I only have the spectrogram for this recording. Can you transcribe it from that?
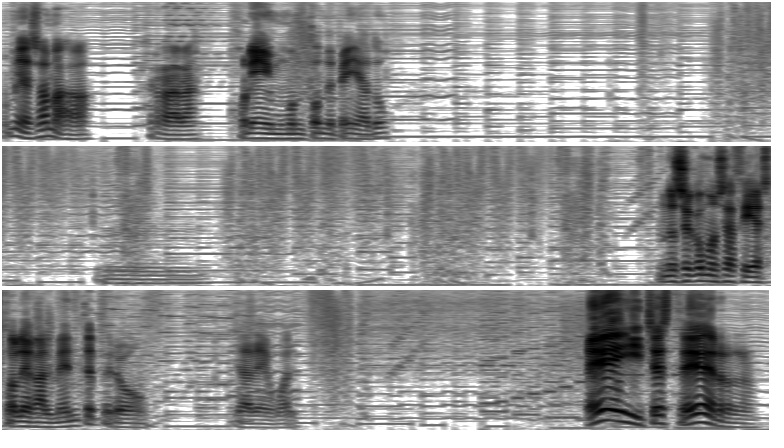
Oh, mira, esa maga. Qué rara. Joder, hay un montón de peña, tú. Mm. No sé cómo se hacía esto legalmente, pero ya da igual. ¡Ey, Chester!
